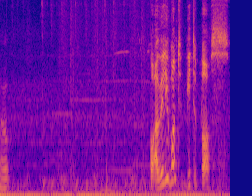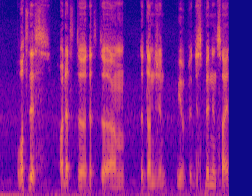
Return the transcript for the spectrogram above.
Oh, Oh, I really want to beat the boss. What's this? Oh, that's the that's the um the dungeon we've just been inside.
